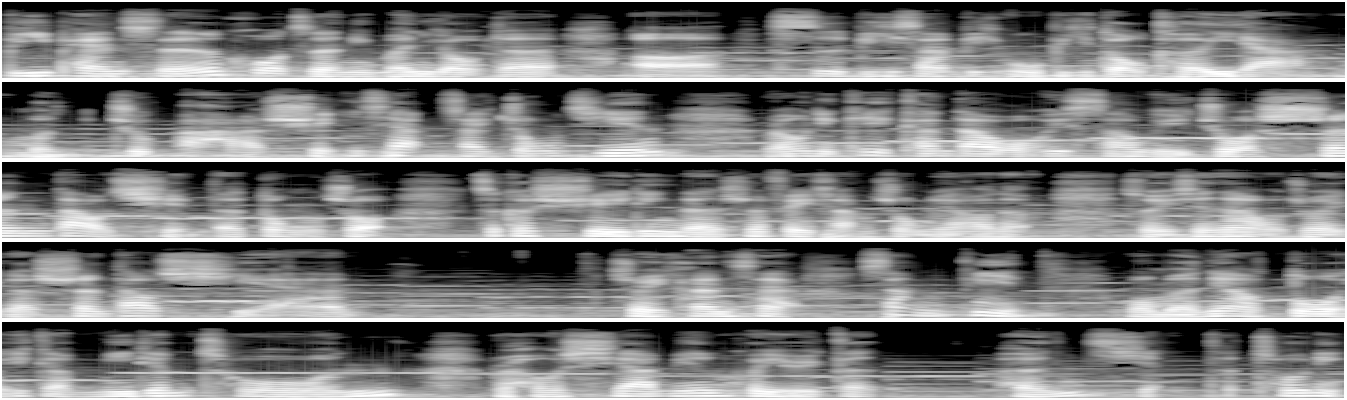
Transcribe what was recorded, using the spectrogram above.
B pencil，或者你们有的呃四 B、三 B、五 B 都可以啊。我们就把它选一下在中间，然后你可以看到我会稍微做深到浅的动作。这个 shading 呢是非常重要的，所以现在我。做一个深到浅，所以看一下上面我们要多一个 medium tone，然后下面会有一个很浅的 toning，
